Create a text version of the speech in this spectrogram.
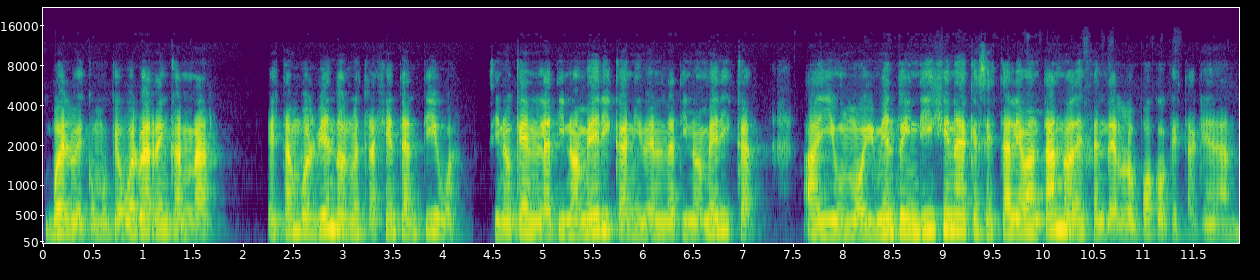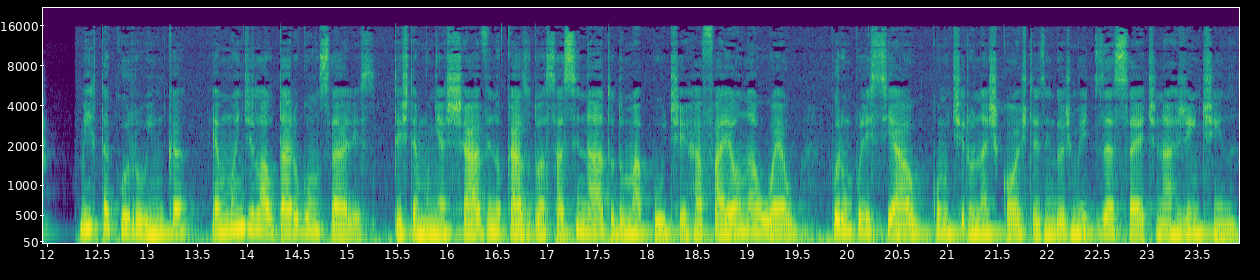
Vuelve, como que vuelve a reencarnar. Están volviendo nuestra gente antigua, sino que en Latinoamérica, a nivel Latinoamérica, hay un movimiento indígena que se está levantando a defender lo poco que está quedando. Mirta Curruinca é mãe de Lautaro Gonçalves, testemunha-chave no caso do assassinato do Mapuche Rafael Nauel por um policial com um tiro nas costas em 2017 na Argentina.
